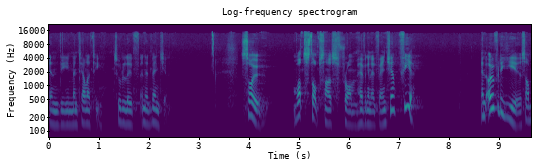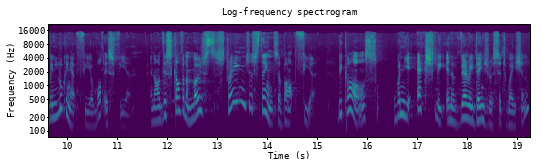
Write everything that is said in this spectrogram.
and the mentality to live an adventure. So, what stops us from having an adventure? Fear. And over the years, I've been looking at fear. What is fear? And I discovered the most strangest things about fear. Because when you're actually in a very dangerous situation,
